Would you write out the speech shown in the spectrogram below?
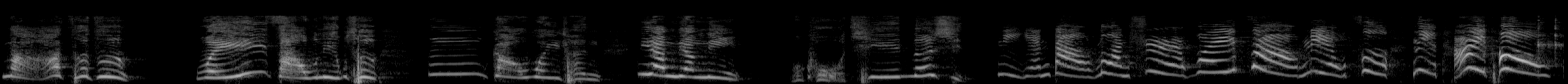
那则子伪造牛词，诬告微臣，娘娘你不可轻信。你言道乱世伪造牛词，你抬头观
